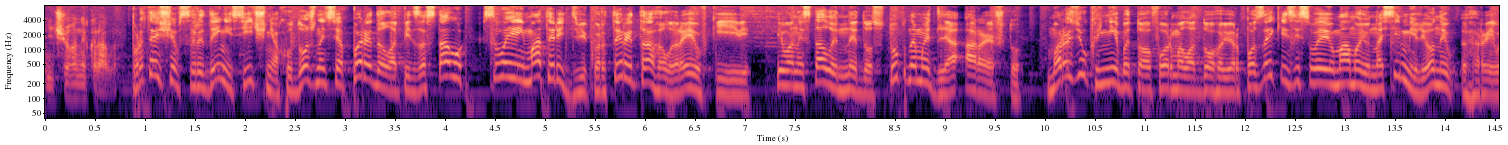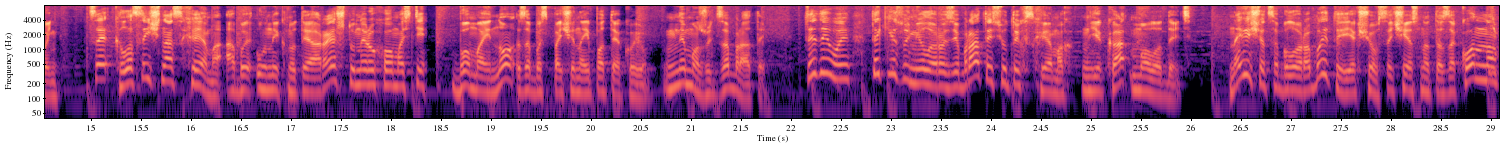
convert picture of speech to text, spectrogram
Нічого не крали. Проте ще в середині січня художниця передала під заставу своїй матері дві квартири та галерею в Києві, і вони стали недоступними для арешту. Морозюк нібито оформила договір позики зі своєю мамою на 7 мільйонів гривень. Це класична схема, аби уникнути арешту нерухомості, бо майно, забезпечене іпотекою, не можуть забрати. Ти диви, такі зуміла розібратись у тих схемах, яка молодець. Навіщо це було робити, якщо все чесно та законно?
